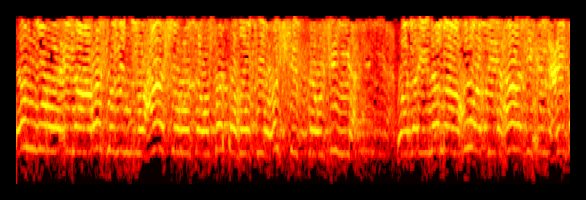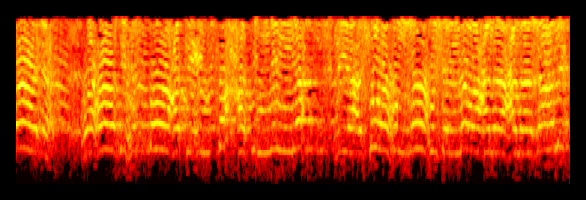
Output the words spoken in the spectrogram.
انظروا إلى رجل يعاشر زوجته في عش الزوجية وبينما هو في هذه العبادة وهذه الطاعة إن صحت النية ليأجره الله جل وعلا على ذلك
